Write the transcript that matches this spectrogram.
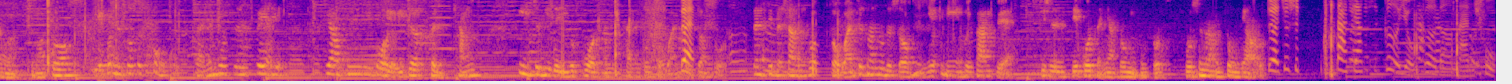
呃，怎么说，也不能说是痛苦，反正就是非需要经历过有一个很强意志力的一个过程，你才能够走完这段路。但基本上能够走完这段路的时候，你也你也会发觉，其实结果怎样都已经不不是那么重要了。对，就是大家各有各的难处，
